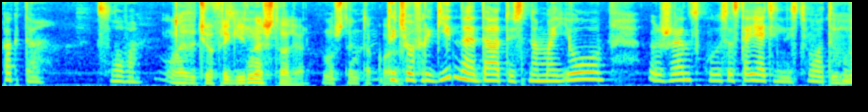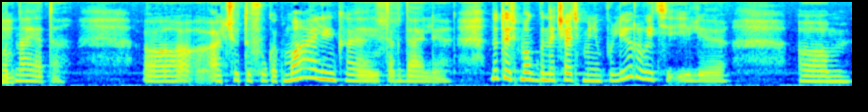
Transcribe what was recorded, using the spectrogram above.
как-то слово. Это что, фригидное, что ли? Ну, что-нибудь такое. Ты что, фригидное, да, то есть на мое женскую состоятельность, вот, угу. вот на это. А, а что ты фу, как маленькая и так далее. Ну, то есть мог бы начать манипулировать или эм,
